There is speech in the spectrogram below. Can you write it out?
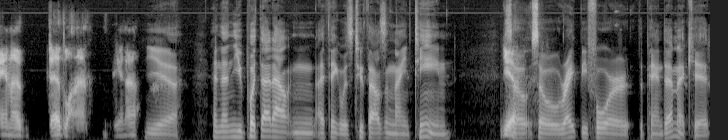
and a deadline. You know, Yeah. And then you put that out in I think it was 2019. yeah, So so right before the pandemic hit.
